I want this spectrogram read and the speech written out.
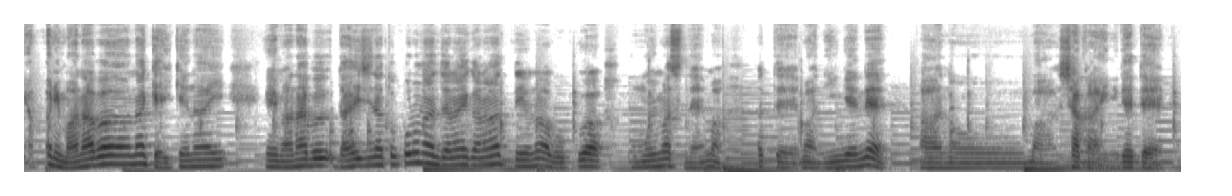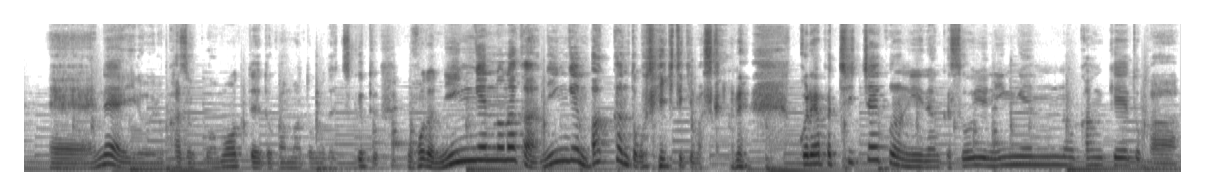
やっぱり学ばなきゃいけない、え学ぶ大事なところなんじゃないかなっていうのは僕は思いますね。まあ、だって、まあ、人間ね、あのー、まあ、社会に出て、えー、ね、いろいろ家族を持ってとか、まあ、友達作って、もうほんと人間の中、人間ばっかのところで生きてきますからね。これやっぱちっちゃい頃になんかそういう人間の関係とか、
